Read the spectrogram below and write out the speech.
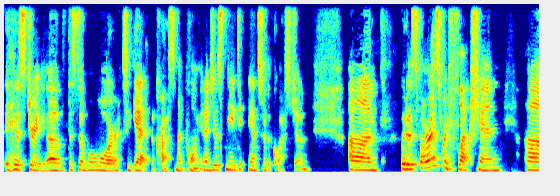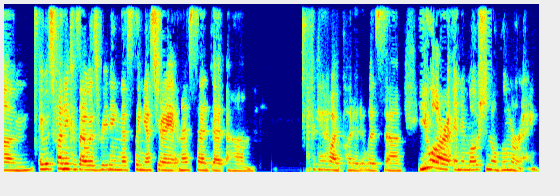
the history of the Civil War to get across my point. I just need to answer the question. Um, but as far as reflection, um, it was funny because I was reading this thing yesterday and I said that um, I forget how I put it. It was um, you are an emotional boomerang.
